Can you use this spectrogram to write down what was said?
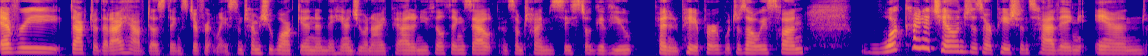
every doctor that I have does things differently. Sometimes you walk in and they hand you an iPad and you fill things out, and sometimes they still give you pen and paper, which is always fun. What kind of challenges are patients having and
